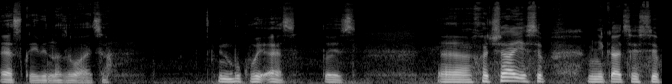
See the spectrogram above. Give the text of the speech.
с він називається. Він буквою S. Тобто, е, хоча, якщо б, мені кажеться, якщо б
